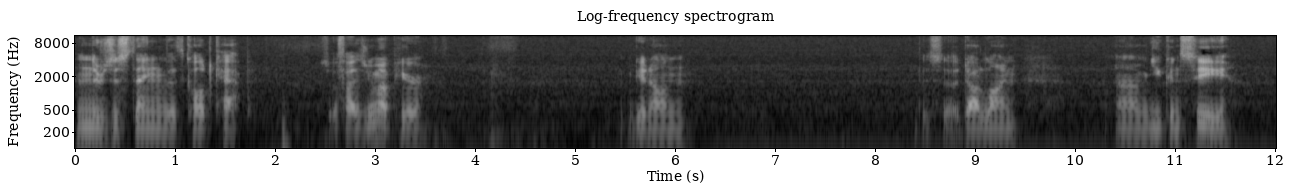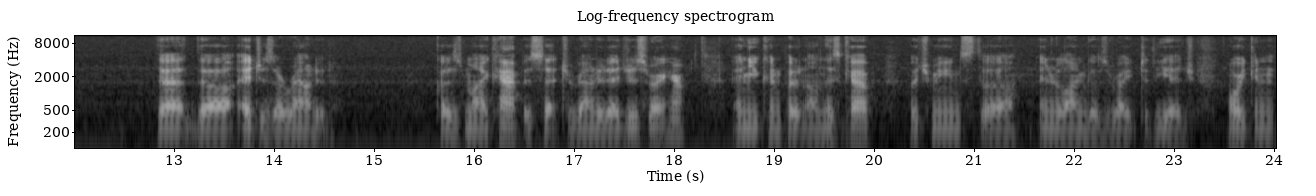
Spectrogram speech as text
then there's this thing that's called cap. So if I zoom up here, get on this uh, dotted line, um, you can see that the edges are rounded. Because my cap is set to rounded edges right here and you can put it on this cap which means the inner line goes right to the edge or you can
